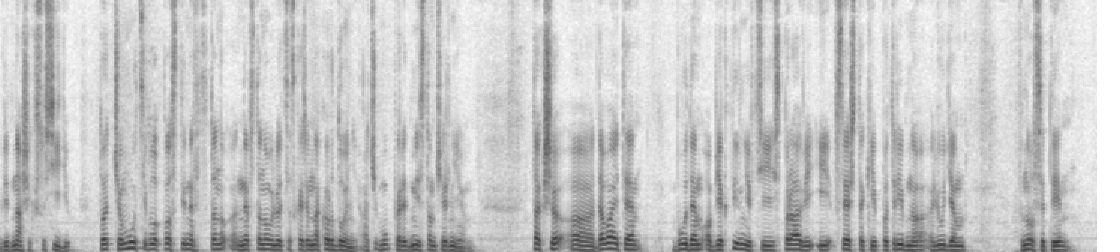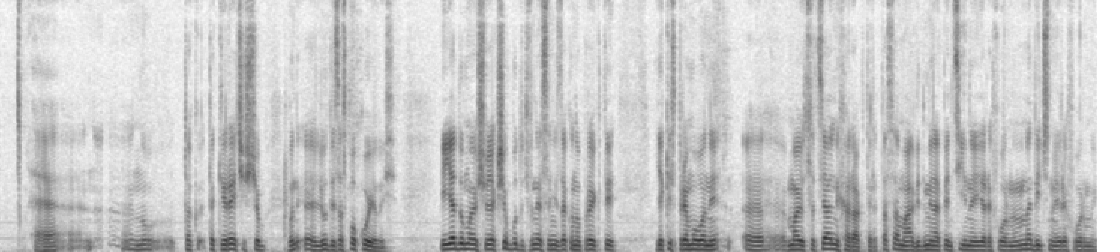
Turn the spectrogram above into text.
від наших сусідів. То чому ці блокпости не встановлюються, скажімо, на кордоні, а чому перед містом Черніговим? Так що е, давайте будемо об'єктивні в цій справі, і все ж таки потрібно людям вносити е, ну, так, такі речі, щоб вони, е, люди заспокоїлись. І я думаю, що якщо будуть внесені законопроекти, які спрямовані, мають соціальний характер, та сама відміна пенсійної реформи, медичної реформи.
